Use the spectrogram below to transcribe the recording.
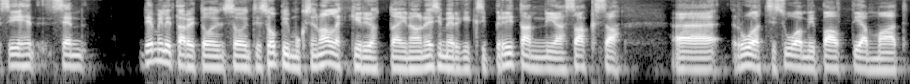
siihen, sen demilitarisointisopimuksen allekirjoittajina on esimerkiksi Britannia, Saksa, Ruotsi, Suomi, Baltian maat,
